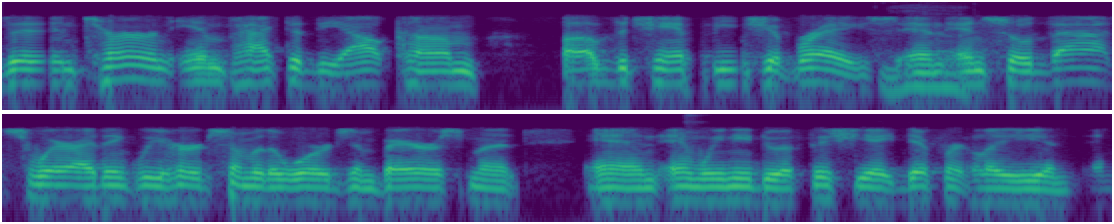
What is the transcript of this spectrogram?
that in turn impacted the outcome of the championship race. Yeah. And and so that's where I think we heard some of the words embarrassment and and we need to officiate differently and, and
